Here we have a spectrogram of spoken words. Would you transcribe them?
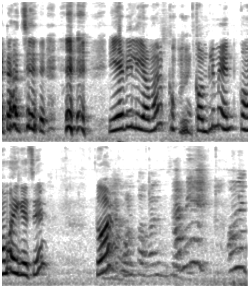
এটা হচ্ছে ইয়ে দিলি আমার কমপ্লিমেন্ট কম হয়ে গেছে। তোর? অনেক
